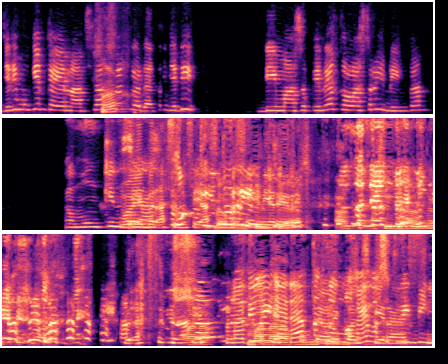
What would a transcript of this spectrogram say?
jadi mungkin kayak Natsal Hah? kan nggak datang jadi dimasukinnya kelas reading kan Gak mungkin Mulai sih. berasumsi-asumsi Oh, gitu, ini, Rin. Rin. Masa dia berani banget. Berasumsi. Berarti gue datang Teori tuh, makanya masuk reading.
